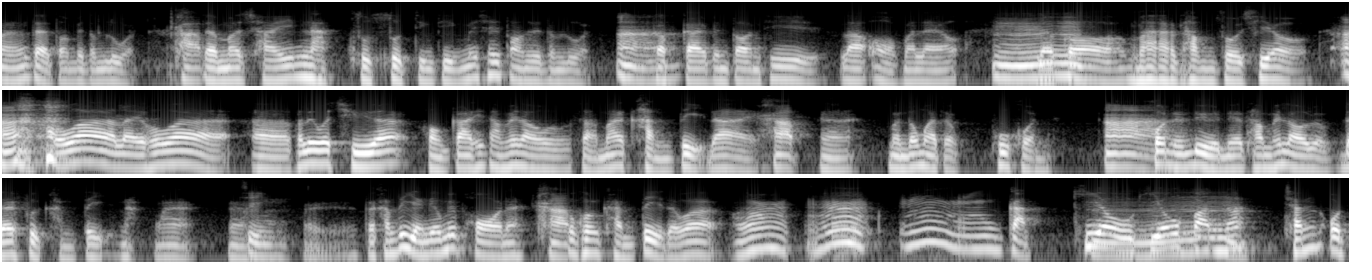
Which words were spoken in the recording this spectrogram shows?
มาตั้งแต่ตอนเป็นตำรวจครับแต่มาใช้หนักสุดๆ จริง ๆ ไม่ใช่ตอนเป็นตำรวจอ่ากลับกลายเป็นตอนที่ลาออกมาแล้วอืมแล้วก็มาทำโซเชียลอ่า เพราะว่าอะไรเพราะว่าเอ่อเขาเรียกว่าเชื้อของการที่ทำให้เราสามารถขันติได้ครับนะมันต้องมาจากผู้คนอ่าคนอื่นๆเนี่ยทำให้เราแบบได้ฝึกขันติหนักมากนะจริงเออแต่ขันติอย่างเดียวไม่พอนะครับบางคนขันติแต่ว่าอืมอืมอืมกัดเคี้ยวอืมเคี้ยวฟันนะฉันอด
